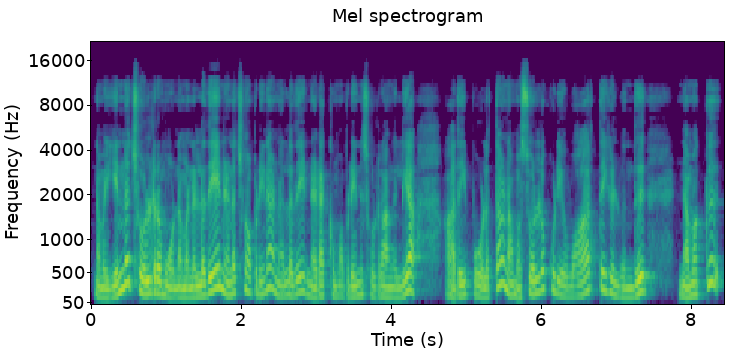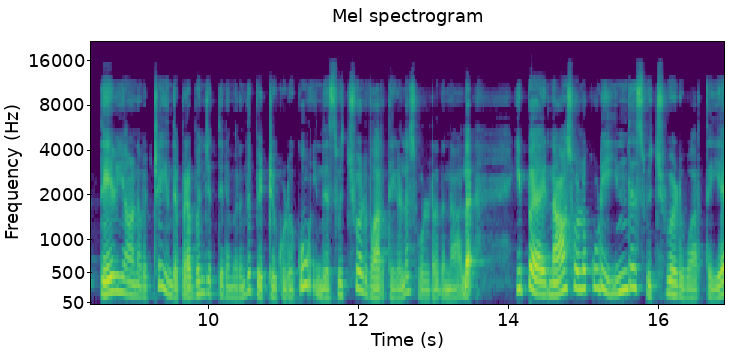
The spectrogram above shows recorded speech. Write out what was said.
நம்ம என்ன சொல்கிறோமோ நம்ம நல்லதே நினச்சோம் அப்படின்னா நல்லதே நடக்கும் அப்படின்னு சொல்கிறாங்க இல்லையா? அதை போலத்தான் நம்ம சொல்லக்கூடிய வார்த்தைகள் வந்து நமக்கு தேவையானவற்றை இந்த பிரபஞ்சத்திடமிருந்து பெற்றுக் கொடுக்கும். இந்த ஸ்விட்ச் வேர்டு வார்த்தைகளை சொல்கிறதுனால இப்போ நான் சொல்லக்கூடிய இந்த ஸ்விட்ச் வேர்டு வார்த்தையை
